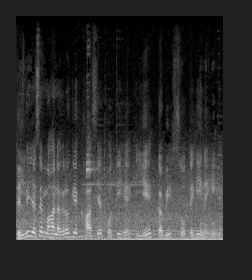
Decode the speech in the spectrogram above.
दिल्ली जैसे महानगरों की एक खासियत होती है कि ये कभी सोते ही नहीं हैं।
